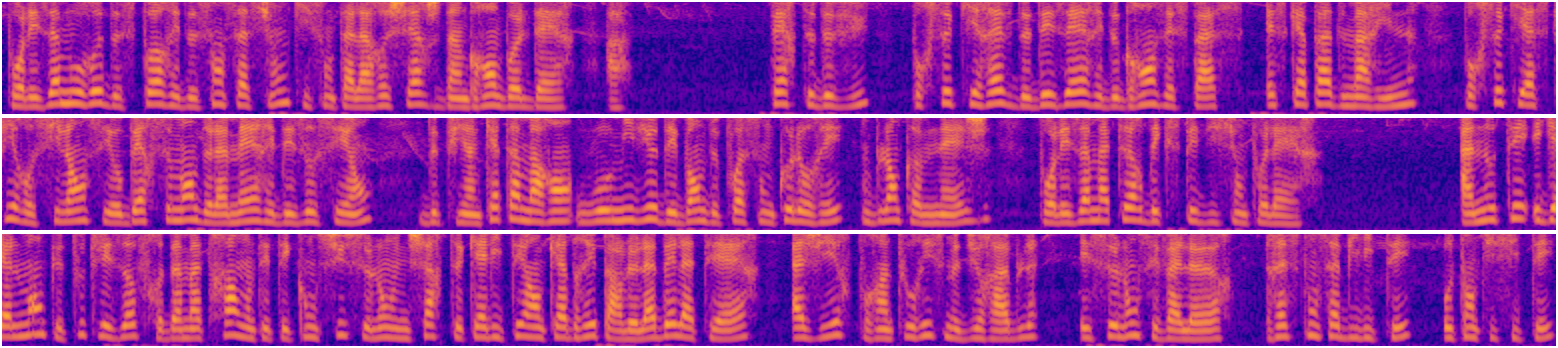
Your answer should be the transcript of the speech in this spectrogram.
pour les amoureux de sport et de sensations qui sont à la recherche d'un grand bol d'air, à perte de vue, pour ceux qui rêvent de déserts et de grands espaces, escapades marines, pour ceux qui aspirent au silence et au bercement de la mer et des océans, depuis un catamaran ou au milieu des bancs de poissons colorés, blancs comme neige, pour les amateurs d'expéditions polaires. À noter également que toutes les offres d'Amatra ont été conçues selon une charte qualité encadrée par le label ATR, Agir pour un tourisme durable, et selon ses valeurs, responsabilité, authenticité,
